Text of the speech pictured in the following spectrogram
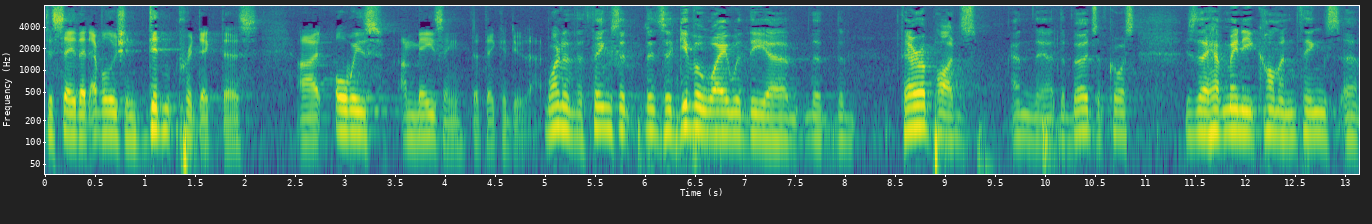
to say that evolution didn't predict this. Uh, always amazing that they could do that. One of the things that there's a giveaway with the, uh, the, the theropods and the, the birds, of course, is they have many common things, uh,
